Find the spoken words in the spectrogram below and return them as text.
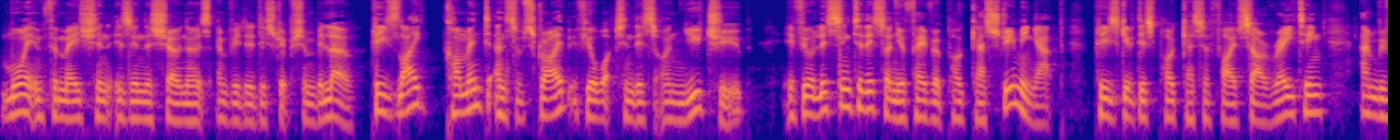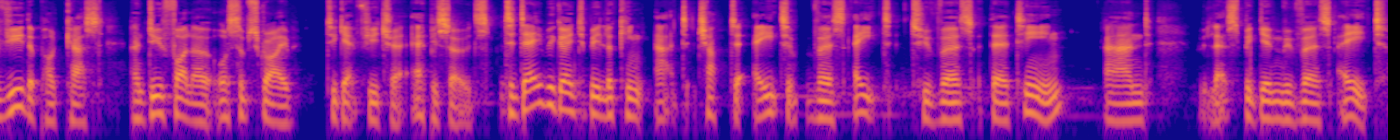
More information is in the show notes and video description below. Please like, comment and subscribe if you're watching this on YouTube. If you're listening to this on your favorite podcast streaming app, please give this podcast a five star rating and review the podcast and do follow or subscribe to get future episodes. Today we're going to be looking at chapter 8 verse 8 to verse 13 and let's begin with verse 8.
